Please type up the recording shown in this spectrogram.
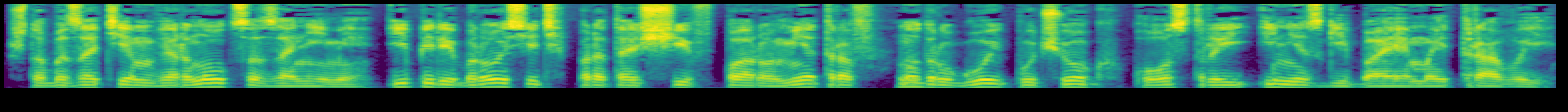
чтобы затем вернуться за ними и перебросить, протащив пару метров, на другой пучок острой и несгибаемой травы.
